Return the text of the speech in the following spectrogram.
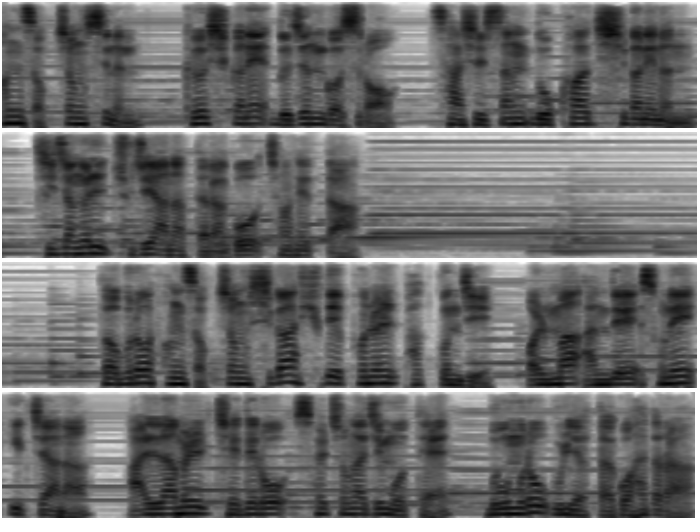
황석정 씨는 그 시간에 늦은 것으로 사실상 녹화 시간에는 지장을 주지 않았다라고 전했다. 더불어 황석정 씨가 휴대폰을 바꾼 지 얼마 안 돼 손에 익지 않아 알람을 제대로 설정하지 못해 무음으로 울렸다고 하더라.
